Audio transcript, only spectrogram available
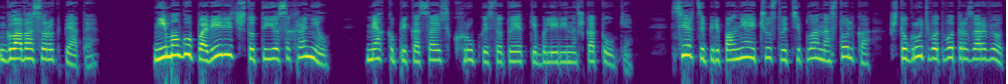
Глава 45. «Не могу поверить, что ты ее сохранил», мягко прикасаюсь к хрупкой статуэтке балерины в шкатулке. Сердце переполняет чувство тепла настолько, что грудь вот-вот разорвет,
